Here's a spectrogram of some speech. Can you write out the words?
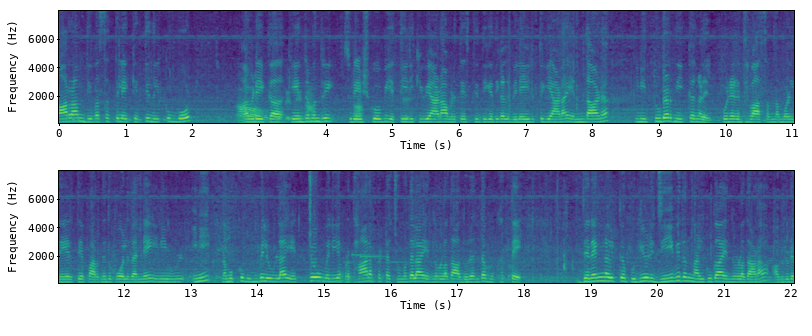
ആറാം ദിവസത്തിലേക്ക് എത്തി നിൽക്കുമ്പോൾ അവിടേക്ക് കേന്ദ്രമന്ത്രി സുരേഷ് ഗോപി എത്തിയിരിക്കുകയാണ്. അവിടുത്തെ സ്ഥിതിഗതികൾ വിലയിരുത്തുകയാണ്. എന്താണ് ഇനി തുടർ നീക്കങ്ങളിൽ? പുനരധിവാസം നമ്മൾ നേരത്തെ പറഞ്ഞതുപോലെ തന്നെ ഇനി ഇനി നമുക്ക് മുമ്പിലുള്ള ഏറ്റവും വലിയ പ്രധാനപ്പെട്ട ചുമതല എന്നുള്ളത് ആ ദുരന്ത മുഖത്തെ ജനങ്ങൾക്ക് പുതിയൊരു ജീവിതം നൽകുക എന്നുള്ളതാണ്. അവരുടെ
